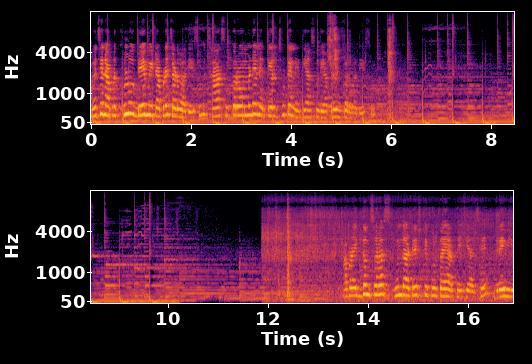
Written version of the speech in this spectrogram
હવે છે ને આપણે ખુલ્લું બે મિનિટ આપણે ચડવા દઈશું. છાશ ઉકરવા માંડે ને તેલ છૂટે ને ત્યાં સુધી આપણે ઉકળવા દઈશું. આપણા એકદમ સરસ ગુંદા ટેસ્ટી ફૂલ તૈયાર થઈ ગયા છે ગ્રેવી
